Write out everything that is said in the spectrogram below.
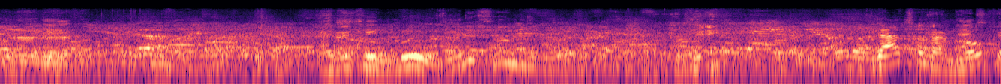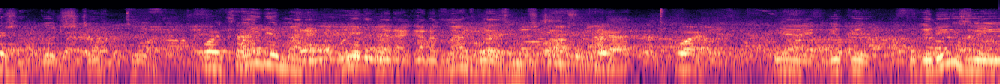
you know, the psychic blues. That is what I'm That's hoping. some good stuff too. What's that? Wait a minute, wait a minute. I got a mentalism stuff now. Yeah. Well, Yeah, you could you could easily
